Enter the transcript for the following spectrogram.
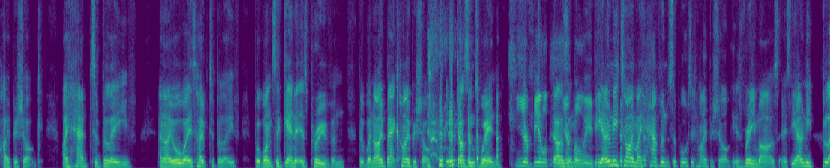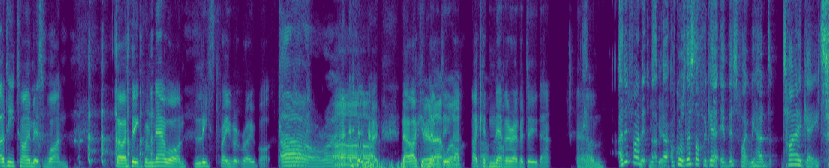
Hypershock. I had to believe, and I always hope to believe, but once again, it is proven that when I back Hypershock, it doesn't win. your be- your Doesn't. belief. The only time I haven't supported Hypershock is Remars, and it's the only bloody time it's won. So I think from now on, least favorite robot. Oh, right. Oh. no, no, I could Hear never that, do Will? that. I could Oh, no. never ever do that. Um, I did find it. uh. Of course, let's not forget in this fight we had Tiregate.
